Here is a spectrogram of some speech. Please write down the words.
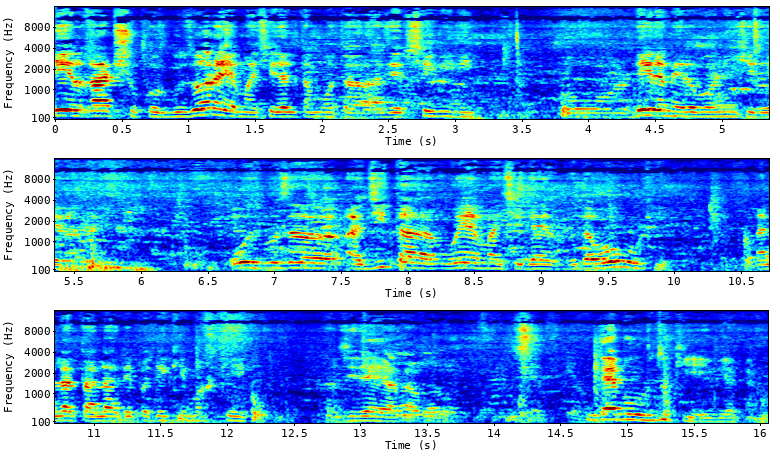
ډیر غاټ شکر گزاره یم چې دلته مو ته حاضر شوی دي او ډیره مهرباني چې دې راغلی اوس به زه اجی ته وایم چې دا دا ووکی الله تعالی دې په دې کې مخکې زیاده راوړي دا به اردو کې بیا کنه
